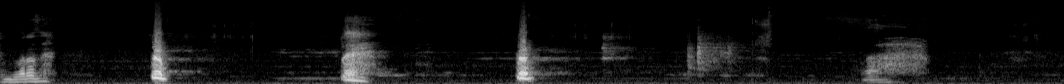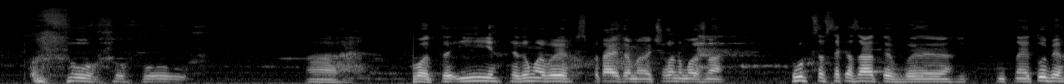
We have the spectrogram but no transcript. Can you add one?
Ще два рази. Фу, фу, фу. А, От, і я думаю, ви спитаєте мене, чого не можна тут це все казати в, на Ютубі.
